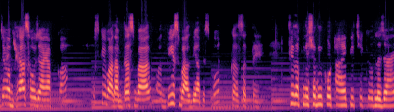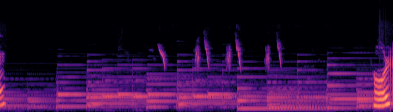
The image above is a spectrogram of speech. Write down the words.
जब अभ्यास हो जाए आपका, उसके बाद आप दस बार और बीस बार भी आप इसको कर सकते हैं। फिर अपने शरीर को उठाएँ, पीछे की ओर ले जाएँ। होल्ड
